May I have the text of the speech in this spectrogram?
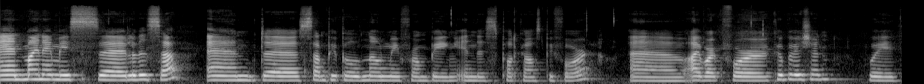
And my name is uh, Lovisa, and uh, some people know me from being in this podcast before. Uh, I work for Cooper Vision with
